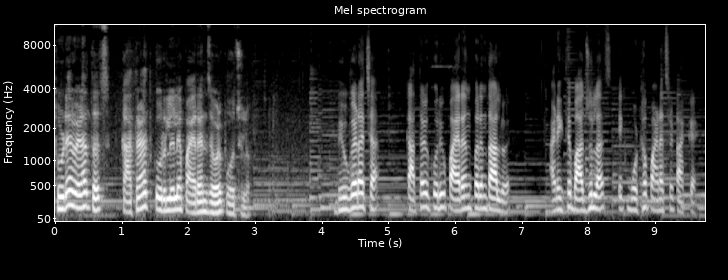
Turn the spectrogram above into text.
थोड्या वेळातच कातळात कोरलेल्या पायऱ्यांजवळ पोहोचलो. भिवगडाच्या कातळ कोरीव पायऱ्यांपर्यंत आलोय. आणि इथे बाजूलाच एक मोठं पाण्याचं टाक आहे.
